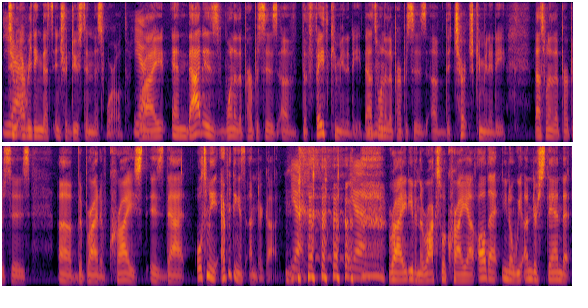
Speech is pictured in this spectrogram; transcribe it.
To everything that's introduced in this world, Yeah. right? And that is one of the purposes of the faith community. That's Mm-hmm. one of the purposes of the church community. That's one of the purposes of the bride of Christ is that ultimately everything is under God Yeah. yeah. right? Even the rocks will cry out. All that, you know, we understand that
